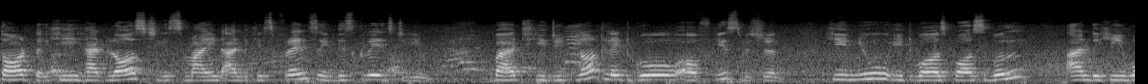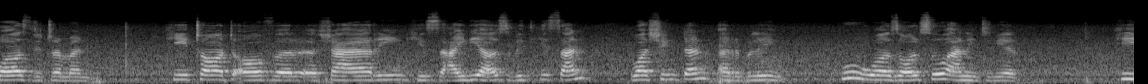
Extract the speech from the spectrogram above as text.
thought he had lost his mind and his friends discouraged him. But he did not let go of his vision. He knew it was possible and he was determined. He thought of uh, sharing his ideas with his son Washington Ribbling, who was also an engineer. He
